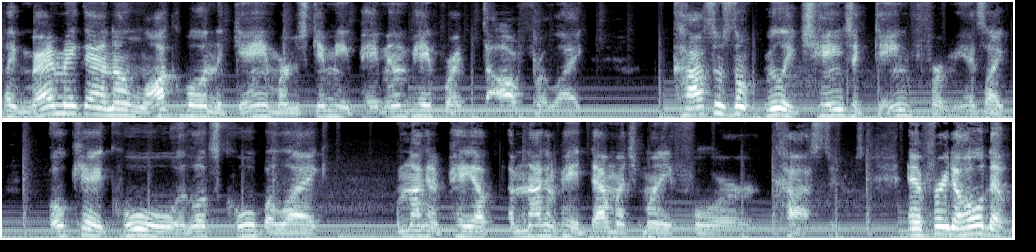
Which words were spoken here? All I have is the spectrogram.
Like, rather make that an unlockable in the game, or just give me pay, me pay for a dollar for like costumes. Don't really change the game for me. It's like, okay, cool, it looks cool, but like, I'm not gonna pay up. I'm not gonna pay that much money for costumes. And for you to hold the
